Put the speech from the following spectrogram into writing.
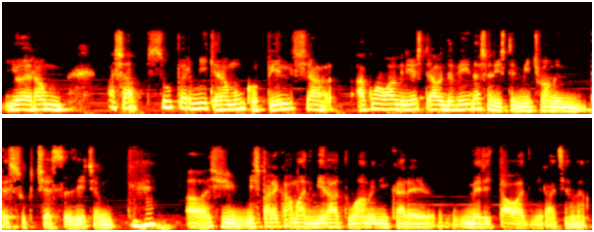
eu eram așa super mic, eram un copil și a, acum oamenii ăștia au devenit așa niște mici oameni de succes, să zicem. Uh-huh. Uh, și mi se pare că am admirat oamenii care meritau admirația mea.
